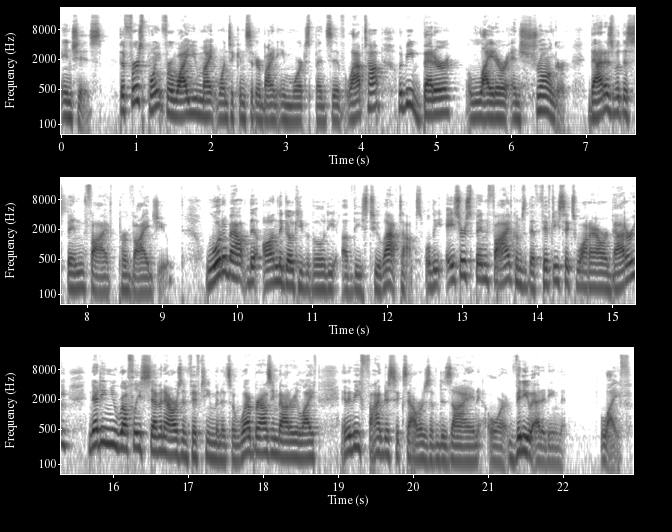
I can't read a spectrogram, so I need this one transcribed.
inches. The first point for why you might want to consider buying a more expensive laptop would be better, lighter, and stronger. That is what the Spin 5 provides you. What about the on the go capability of these two laptops? Well, the Acer Spin 5 comes with a 56 watt hour battery, netting you roughly 7 hours and 15 minutes of web browsing battery life and maybe 5 to 6 hours of design or video editing life.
